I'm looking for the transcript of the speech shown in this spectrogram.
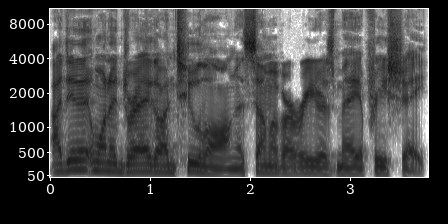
I didn't want to drag on too long, as some of our readers may appreciate.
